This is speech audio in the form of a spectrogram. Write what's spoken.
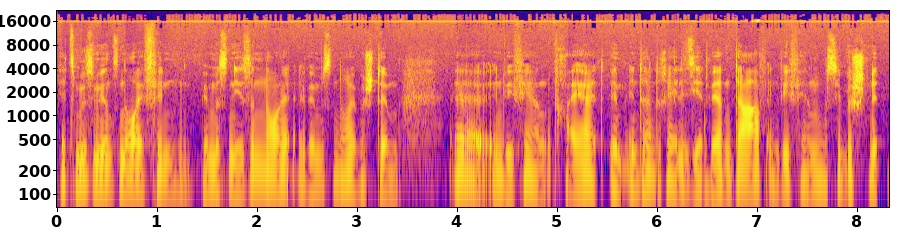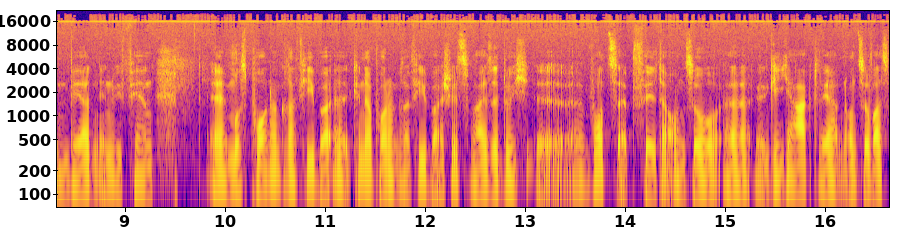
jetzt müssen wir uns neu finden. Wir müssen diese neu, wir müssen neu bestimmen, äh, inwiefern Freiheit im Internet realisiert werden darf, inwiefern muss sie beschnitten werden, inwiefern äh, muss Pornografie, äh, Kinderpornografie beispielsweise durch äh, WhatsApp-Filter und so äh, gejagt werden und sowas.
